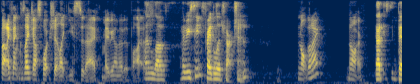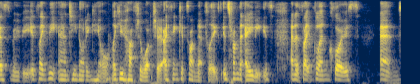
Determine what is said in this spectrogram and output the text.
But I think because I just watched it like yesterday, maybe I'm a bit biased. I love. Have you seen Fatal Attraction? Not that I, no. That is the best movie. It's like the anti Notting Hill. Like you have to watch it. I think it's on Netflix. It's from the 80s and it's like Glenn Close and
